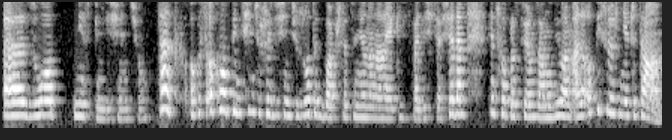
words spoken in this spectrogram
e, zł, nie z 50, tak, z około 50-60 zł była przeceniona na jakieś 27, więc po prostu ją zamówiłam, ale opisu już nie czytałam.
